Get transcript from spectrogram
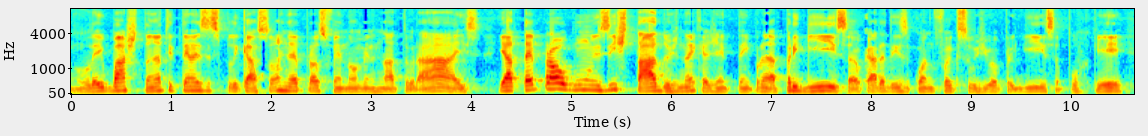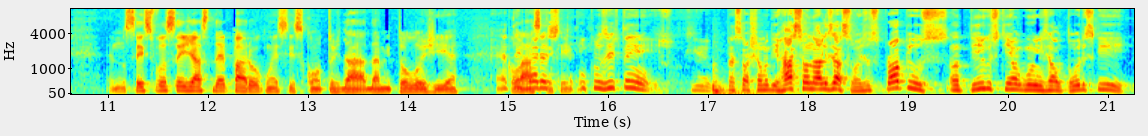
Leio bastante e tem as explicações, né, para os fenômenos naturais e até para alguns estados, né, que a gente tem, por exemplo, a preguiça. O cara diz quando foi que surgiu a preguiça, por quê? Eu não sei se você já se deparou com esses contos da, da mitologia é, clássica. Tem várias, inclusive tem que o pessoal chama de racionalizações. Os próprios antigos tinham alguns autores que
